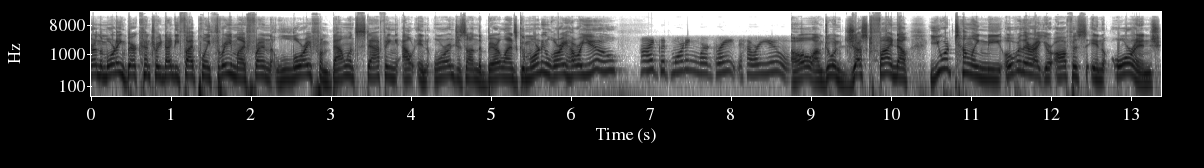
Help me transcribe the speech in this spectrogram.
Bear in the morning, Bear Country 95.3. My friend Lori from Balance Staffing out in Orange is on the Bear Lines. Good morning, Lori. How are you? Hi, good morning. We're great. How are you? Oh, I'm doing just fine. Now, you were telling me over there at your office in Orange,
